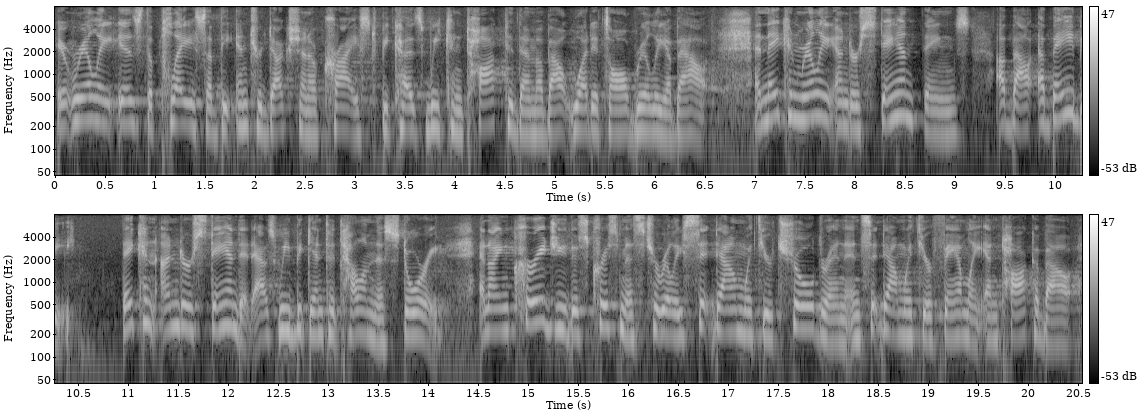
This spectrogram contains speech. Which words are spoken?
It really is the place of the introduction of Christ because we can talk to them about what it's all really about. And they can really understand things about a baby. They can understand it as we begin to tell them this story. And I encourage you this Christmas to really sit down with your children and sit down with your family and talk about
